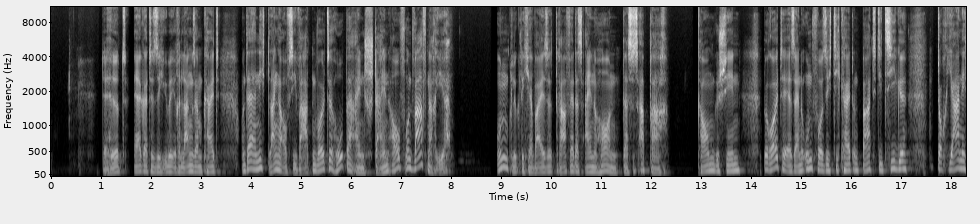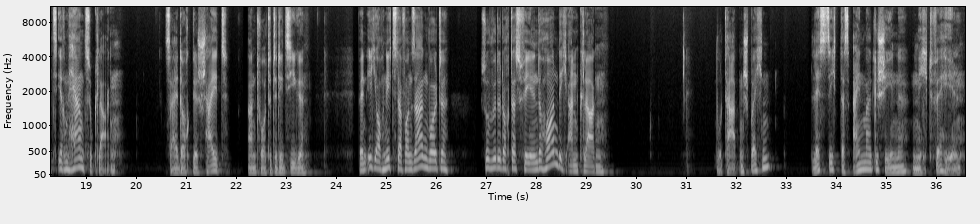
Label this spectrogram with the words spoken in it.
Der Hirt ärgerte sich über ihre Langsamkeit, und da er nicht lange auf sie warten wollte, hob er einen Stein auf und warf nach ihr. Unglücklicherweise traf er das eine Horn, das es abbrach. Kaum geschehen, bereute er seine Unvorsichtigkeit und bat die Ziege, doch ja nichts ihrem Herrn zu klagen. Sei doch gescheit, antwortete die Ziege. Wenn ich auch nichts davon sagen wollte, so würde doch das fehlende Horn dich anklagen. Wo Taten sprechen, lässt sich das einmal Geschehene nicht verhehlen.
